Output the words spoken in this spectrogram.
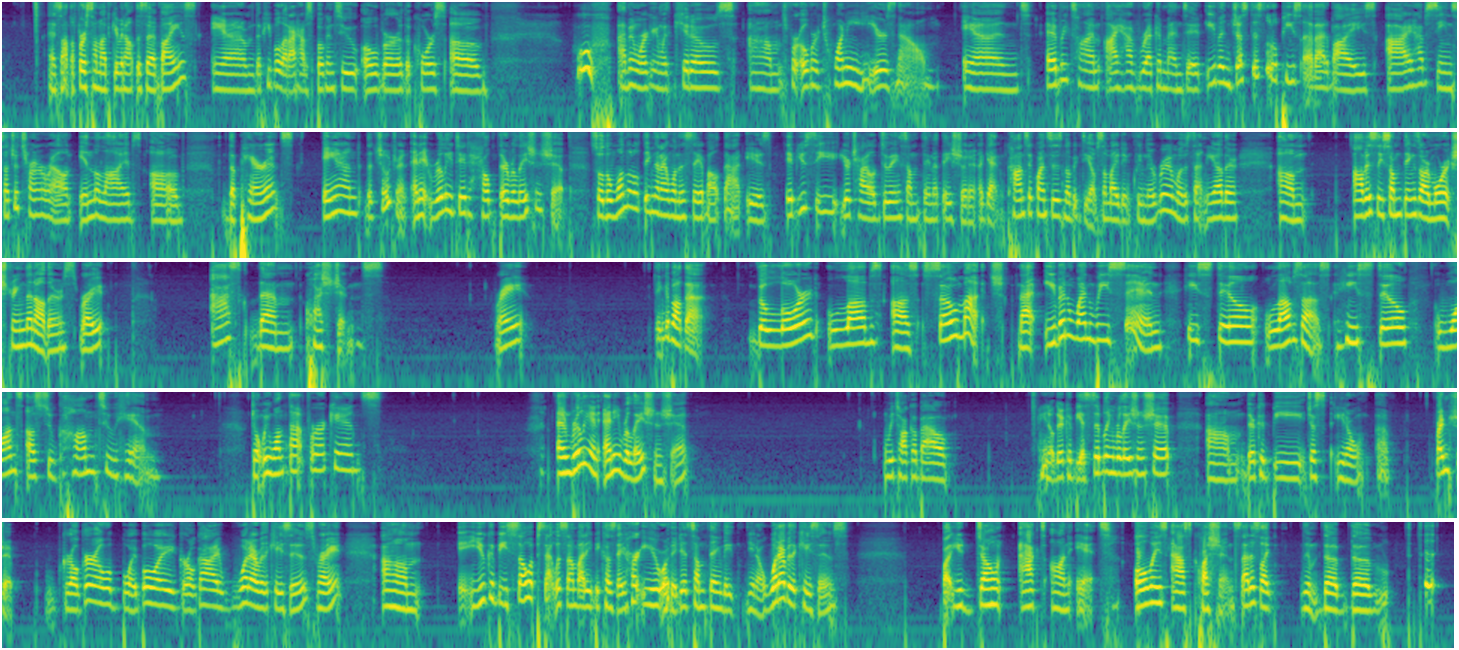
It's not the first time i've given out this advice and the people that i have spoken to over the course of whew, i've been working with kiddos um, for over 20 years now. And every time I have recommended even just this little piece of advice, I have seen such a turnaround in the lives of the parents and the children. And it really did help their relationship. So, the one little thing that I want to say about that is if you see your child doing something that they shouldn't, again, consequences, no big deal. If somebody didn't clean their room or this, that, and the other, um, obviously some things are more extreme than others, right? Ask them questions, right? Think about that. The Lord loves us so much that even when we sin, He still loves us. He still wants us to come to Him. Don't we want that for our kids? And really, in any relationship, we talk about you know, there could be a sibling relationship. Um, there could be just, you know, a friendship, girl, girl, boy, boy, girl, guy, whatever the case is, right? Um, you could be so upset with somebody because they hurt you or they did something, they, you know, whatever the case is, but you don't act on it. Always ask questions. That is like the, the, the,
